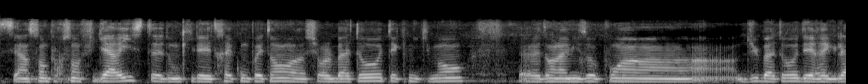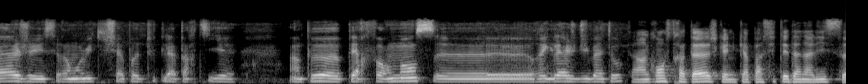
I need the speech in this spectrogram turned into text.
c'est un 100% figariste, donc il est très compétent euh, sur le bateau, techniquement, euh, dans la mise au point du bateau, des réglages, et c'est vraiment lui qui chapeaute toute la partie euh, un peu performance, réglage du bateau. C'est un grand stratège qui a une capacité d'analyse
